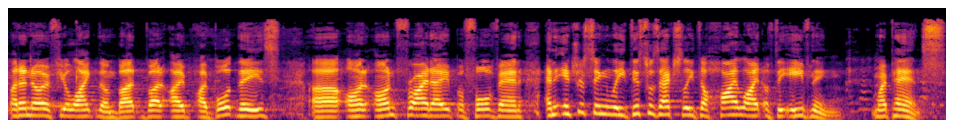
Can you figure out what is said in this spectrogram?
I don't know if you like them, but, but I, I bought these uh, on, on Friday before Van. And interestingly, this was actually the highlight of the evening my pants.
